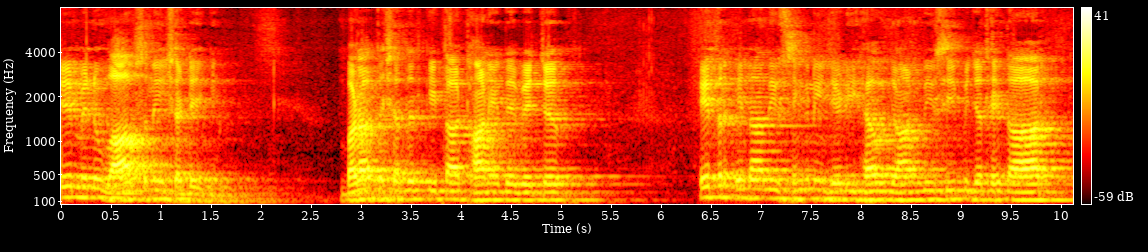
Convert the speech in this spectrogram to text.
ਇਹ ਮੈਨੂੰ ਵਾਪਸ ਨਹੀਂ ਛੱਡੇਗੀ। ਬੜਾ ਤਸ਼ੱਦਦ ਕੀਤਾ ਥਾਣੇ ਦੇ ਵਿੱਚ। ਇਧਰ ਇਹਨਾਂ ਦੀ ਸਿੰਘਣੀ ਜਿਹੜੀ ਹੈ ਉਹ ਜਾਣਦੀ ਸੀ ਕਿ ਜਥੇਦਾਰ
